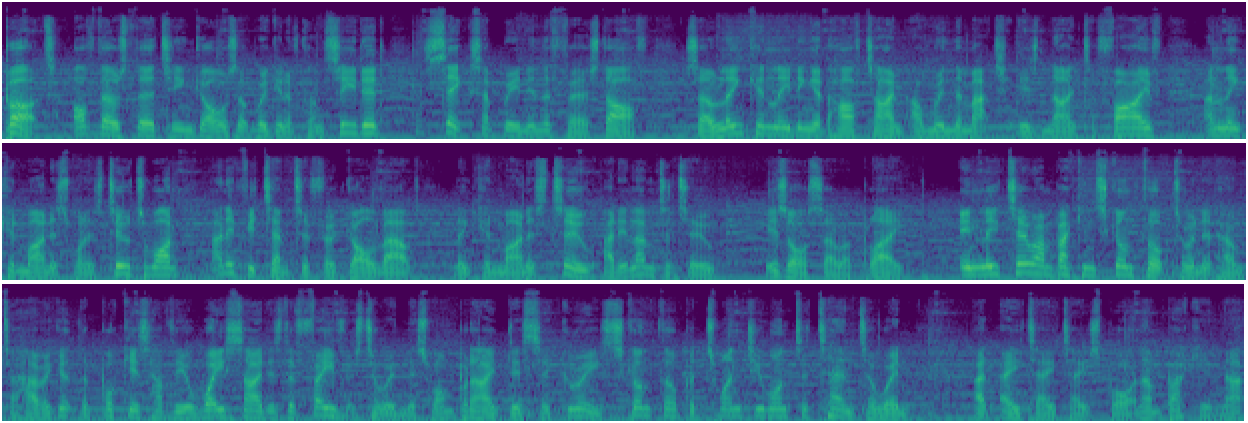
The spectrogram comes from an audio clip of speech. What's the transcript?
but of those 13 goals that Wigan have conceded, six have been in the first half. So Lincoln leading at half time and win the match is 9 to 5, and Lincoln minus 1 is 2 to 1. And if you're tempted for a goal route, Lincoln minus 2 at 11 to 2 is also a play. In League 2, I'm backing Scunthorpe to win at home to Harrogate. The bookies have the away side as the favourites to win this one, but I disagree. Scunthorpe are 21 to 10 to win at 888 Sport, and I'm backing that.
